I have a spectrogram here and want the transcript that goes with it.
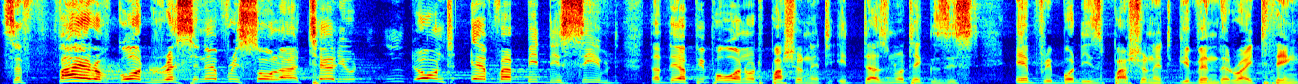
It's a fire of God rests in every soul. I tell you, don't ever be deceived that there are people who are not passionate. It does not exist. Everybody is passionate given the right thing.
